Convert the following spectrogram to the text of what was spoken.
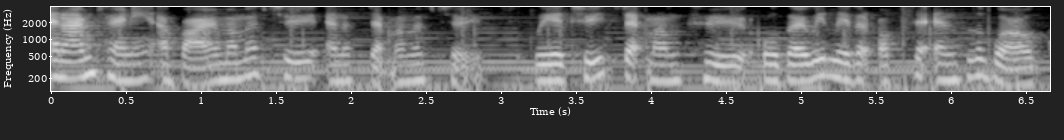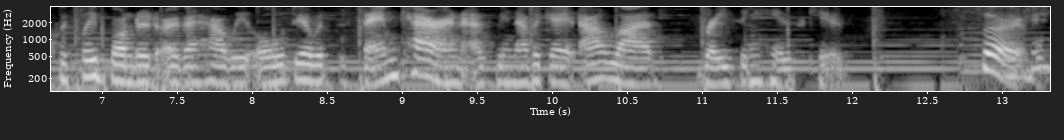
And I'm Toni, a bio mom of two and a stepmom of two. We are two stepmoms who, although we live at opposite ends of the world, quickly bonded over how we all deal with the same Karen as we navigate our lives raising his kids. So Okay.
